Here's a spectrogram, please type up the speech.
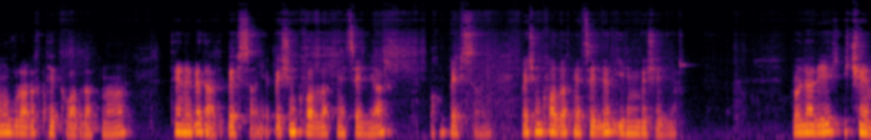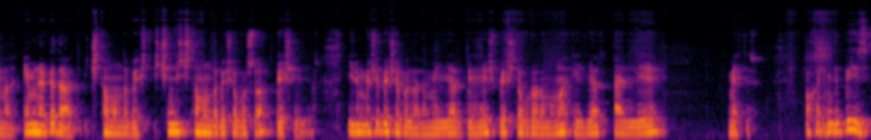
Onu vurarıq T kvadratına. T nə qədərdir? 5 saniyə. 5-in kvadratı neçə eləyər? Baxın 5 saniyə. 5-in kvadratı neçə eləyər? 25 eləyər. Bölərik 2-ə. M nə qədərdir? 2,5. 2-ni 2,5-ə vursaq 5 eləyər. 25-i 5-ə bölərəm, eləyər 5. 5-də vuraram ona, eləyər 50 metr. Baxın, indi biz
